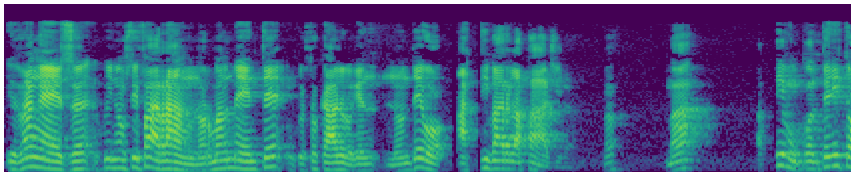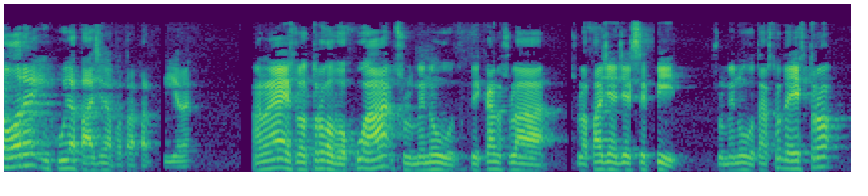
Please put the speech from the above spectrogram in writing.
il run as, qui non si fa run normalmente, in questo caso perché non devo attivare la pagina, no? ma attivo un contenitore in cui la pagina potrà partire. Analyze lo trovo qua sul menu, cliccando sulla, sulla pagina GSP, sul menu tasto destro,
